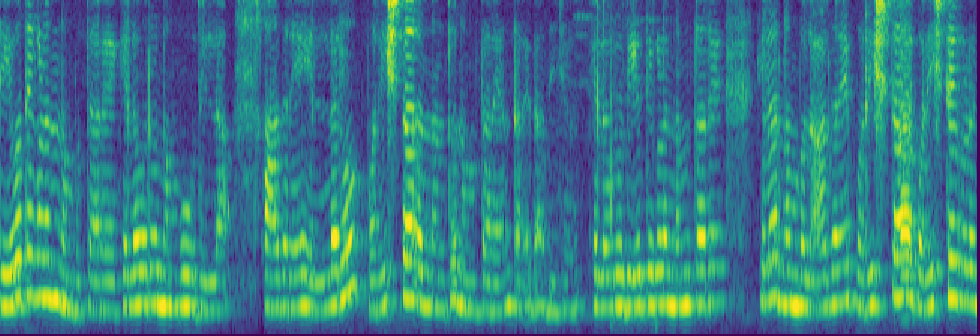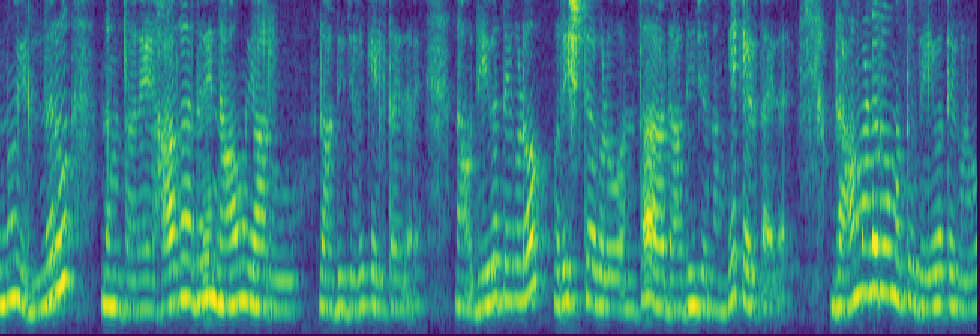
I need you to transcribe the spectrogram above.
ದೇವತೆಗಳನ್ನು ನಂಬುತ್ತಾರೆ, ಕೆಲವರು ನಂಬುವುದಿಲ್ಲ. ಆದರೆ ಎಲ್ಲರೂ ಪರಿಷ್ಠರನ್ನಂತೂ ನಂಬ್ತಾರೆ ಅಂತಾರೆ ದಾದೀಜಿಯವರು ಕೆಲವರು ದೇವತೆಗಳನ್ನು ನಂಬ್ತಾರೆ ಕೆಲವರು ನಂಬಲ್ಲ, ಆದರೆ ಪರಿಷ್ಠ, ಪರಿಷ್ಠೆಗಳನ್ನು ಎಲ್ಲರೂ ನಂಬ್ತಾರೆ. ಹಾಗಾದರೆ ನಾವು ಯಾರು? ದಾದೀಜರು ಕೇಳ್ತಾ ಇದ್ದಾರೆ. ನಾವು ದೇವತೆಗಳು, ಪರಿಷ್ಠಗಳು ಅಂತ ದಾದೀಜರು ನಮಗೆ ಕೇಳ್ತಾ ಇದ್ದಾರೆ. ಬ್ರಾಹ್ಮಣರು ಮತ್ತು ದೇವತೆಗಳು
